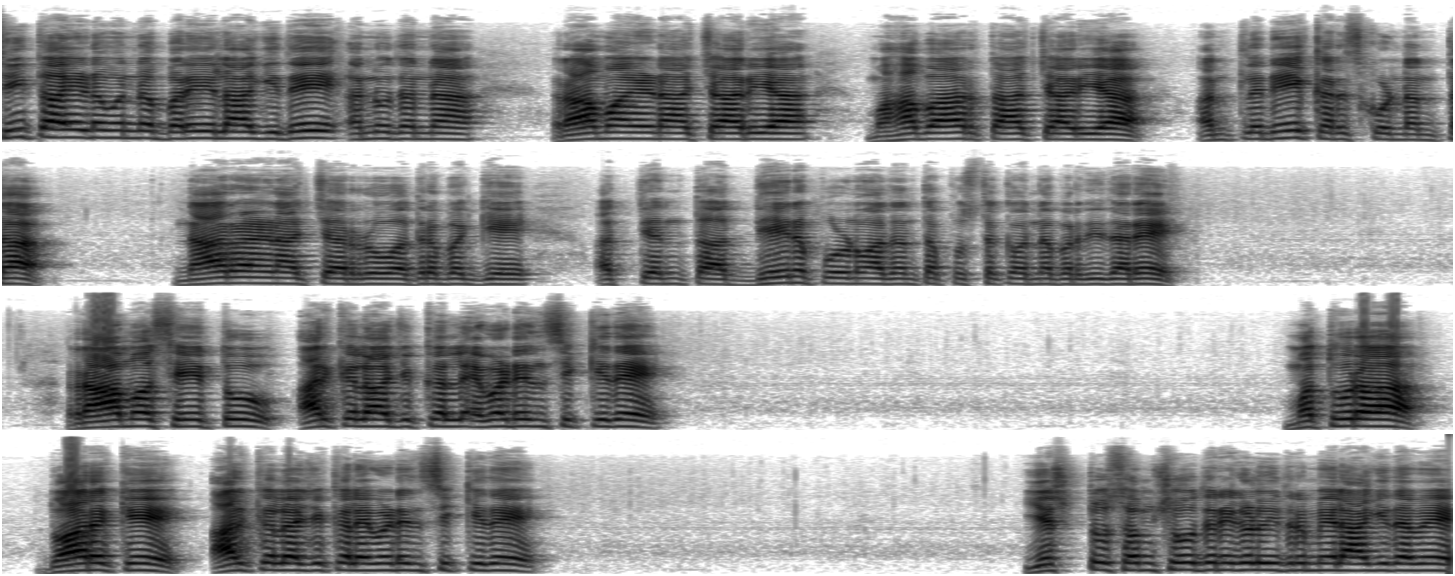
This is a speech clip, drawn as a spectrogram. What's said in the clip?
ಸೀತಾಯಣವನ್ನು ಬರೆಯಲಾಗಿದೆ ಅನ್ನೋದನ್ನು ರಾಮಾಯಣಾಚಾರ್ಯ, ಮಹಾಭಾರತಾಚಾರ್ಯ ಅಂತಲೇ ಕರೆಸ್ಕೊಂಡಂಥ ನಾರಾಯಣಾಚಾರ್ಯರು ಅದರ ಬಗ್ಗೆ ಅತ್ಯಂತ ಅಧ್ಯಯನಪೂರ್ಣವಾದಂಥ ಪುಸ್ತಕವನ್ನು ಬರೆದಿದ್ದಾರೆ. ರಾಮ ಸೇತು ಆರ್ಕಿಯಲಾಜಿಕಲ್ ಎವಿಡೆನ್ಸ್ ಸಿಕ್ಕಿದೆ. ಮಥುರಾ ದ್ವಾರಕೆ ಆರ್ಕಿಯಲಾಜಿಕಲ್ ಎವಿಡೆನ್ಸ್ ಸಿಕ್ಕಿದೆ. ಎಷ್ಟು ಸಂಶೋಧನೆಗಳು ಇದರ ಮೇಲೆ ಆಗಿದ್ದಾವೆ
